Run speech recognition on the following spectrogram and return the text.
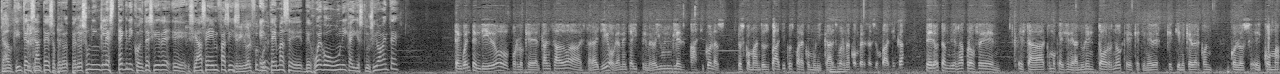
Claro, qué interesante eso, pero, pero es un inglés técnico, es decir, eh, se hace énfasis en temas eh, de juego única y exclusivamente. Tengo entendido por lo que he alcanzado a estar allí, obviamente hay primero hay un inglés básico, los, los comandos básicos para comunicarse, por una conversación básica, pero también la profe está como que generando un entorno que, que tiene ver que tiene que ver con, con los eh, coma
